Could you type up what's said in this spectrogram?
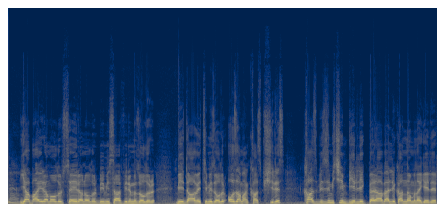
Ha. Ya bayram olur, seyran olur, bir misafirimiz olur, bir davetimiz olur. O zaman kaz pişiririz. Kaz bizim için birlik, beraberlik anlamına gelir.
